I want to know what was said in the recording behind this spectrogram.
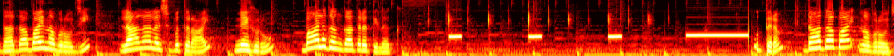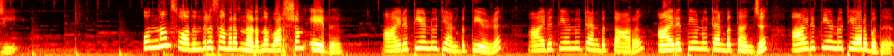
ദാദാബായ് നവറോജി ലാലാ ലജ്പത് റായ് നെഹ്റു ബാലഗംഗാധര തിലക്. ഉത്തരം ദാദാബായ് നവറോജി. ഒന്നാം സ്വാതന്ത്ര്യ സമരം നടന്ന വർഷം ഏത്? ആയിരത്തി എണ്ണൂറ്റി അൻപത്തിയേഴ് ആയിരത്തി എണ്ണൂറ്റി അൻപത്തി ആറ് ആയിരത്തി എണ്ണൂറ്റി അൻപത്തി അഞ്ച് ആയിരത്തി എണ്ണൂറ്റി അറുപത്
